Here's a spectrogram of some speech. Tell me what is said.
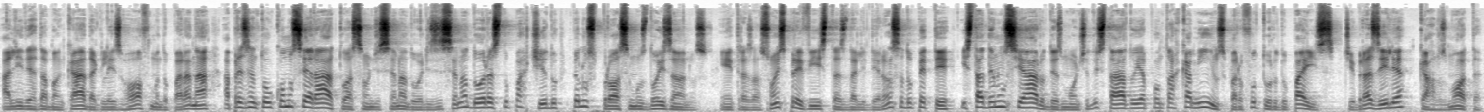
a líder da bancada, Gleisi Hoffmann, do Paraná, apresentou como será a atuação de senadores e senadoras do partido pelos próximos dois anos. Entre as ações previstas da liderança do PT está denunciar o desmonte do Estado e apontar caminhos para o futuro do país. De Brasília, Carlos Mota.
